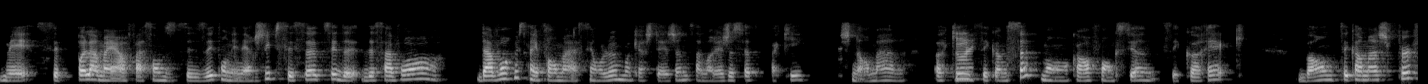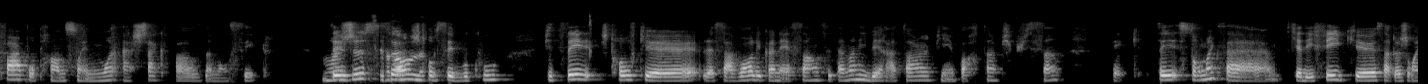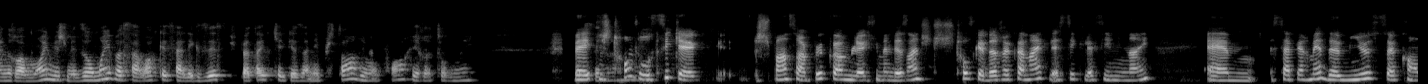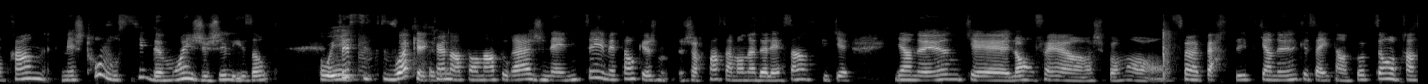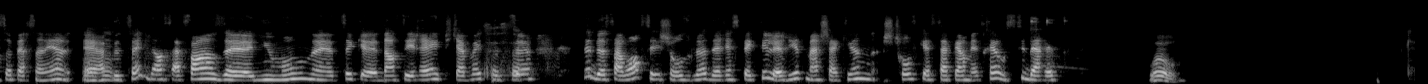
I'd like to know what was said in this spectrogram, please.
Mais c'est pas la meilleure façon d'utiliser ton énergie. Puis c'est ça, tu sais, de, savoir, d'avoir eu cette information-là, moi, quand j'étais jeune, ça m'aurait juste fait OK, je suis normale. OK, c'est comme ça que mon corps fonctionne. C'est correct. Bon, tu sais, comment je peux faire pour prendre soin de moi à chaque phase de mon cycle? c'est juste ça, je trouve c'est beaucoup. Puis, tu sais, je trouve que le savoir, les connaissances, c'est tellement libérateur, puis important, puis puissant. Fait que, tu sais, sûrement que ça, qu'il y a des filles que ça rejoindra moins, mais je me dis au moins, il va savoir que ça existe, puis peut-être quelques années plus tard, ils vont pouvoir y retourner. Bien, puis je trouve aussi que, je pense un peu comme le human design, je trouve que de reconnaître le cycle féminin, euh, ça permet de mieux se comprendre, mais je trouve aussi de moins juger les autres. Oui. si tu vois quelqu'un dans ton entourage, une amie, tu sais, mettons que je, repense à mon adolescence, puis qu'il y en a une que là, on fait, un, je sais pas moi, on se fait un party, puis qu'il y en a une que ça ne tente pas, puis on prend ça personnel. Euh, elle mm-hmm. peut être dans sa phase New Moon, euh, tu sais, que dans ses règles, puis qu'elle va être tout ça. Tu sais, de savoir ces choses-là, de respecter le rythme à chacune, je trouve que ça permettrait aussi d'arrêter. Wow.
